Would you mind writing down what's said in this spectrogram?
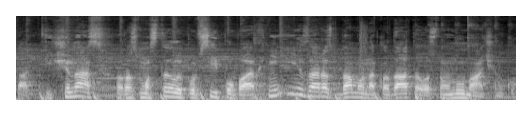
Так, і чинас розмастили по всій поверхні і зараз будемо накладати основну начинку.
